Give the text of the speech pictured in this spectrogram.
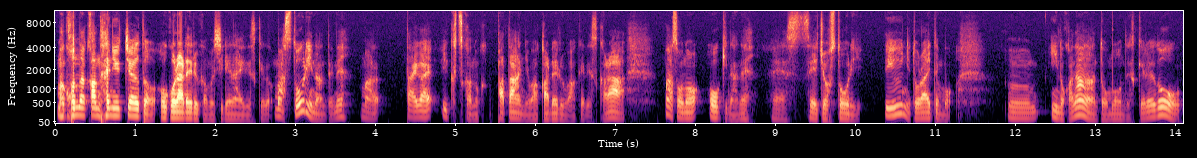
まあこんな簡単に言っちゃうと怒られるかもしれないですけどまあストーリーなんてねまあ大概いくつかのパターンに分かれるわけですからまあその大きなね、え成長ストーリーっていうふうに捉えてもうんいいのかななんて思うんですけれど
